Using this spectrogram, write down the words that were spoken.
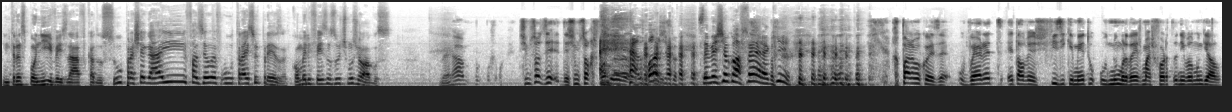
intransponíveis da África do Sul para chegar e fazer o, o trai surpresa, como ele fez nos últimos jogos. Né? Ah, Deixa-me só, dizer, deixa só responder. É, lógico, você mexeu com a fera aqui. Repara uma coisa: o Barrett é talvez fisicamente o número 10 mais forte a nível mundial.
